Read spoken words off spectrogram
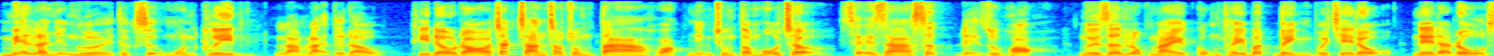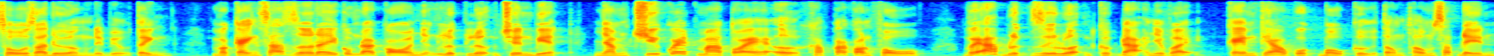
miễn là những người thực sự muốn clean, làm lại từ đầu. Thì đâu đó chắc chắn trong chúng ta hoặc những trung tâm hỗ trợ sẽ ra sức để giúp họ. Người dân lúc này cũng thấy bất bình với chế độ nên đã đổ xô ra đường để biểu tình. Và cảnh sát giờ đây cũng đã có những lực lượng chuyên biệt nhằm truy quét ma tóe ở khắp các con phố. Với áp lực dư luận cực đại như vậy, kèm theo cuộc bầu cử tổng thống sắp đến,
